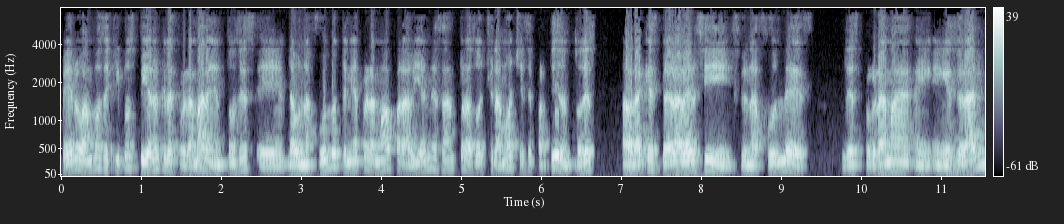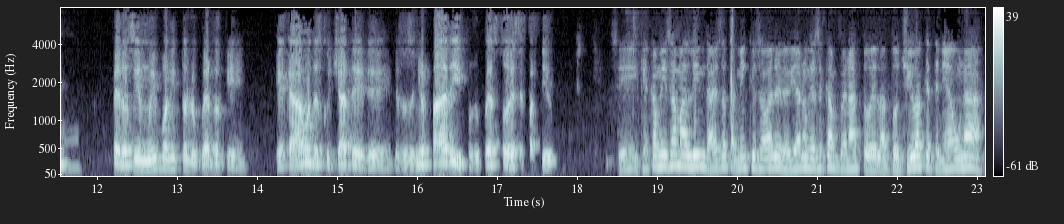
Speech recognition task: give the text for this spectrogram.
pero ambos equipos pidieron que les programaran. Entonces, eh, la UNAFUT lo tenía programado para Viernes Santo a las 8 de la noche, ese partido. Entonces, habrá que esperar a ver si, si UNAFUT les, les programa en, en ese horario. pero sí, muy bonito el recuerdo que, que acabamos de escuchar de, de, su señor padre y por supuesto de ese partido. Sí, qué camisa más linda, esa también que usaba el Herediano en ese campeonato, de la Tochiva que tenía una,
